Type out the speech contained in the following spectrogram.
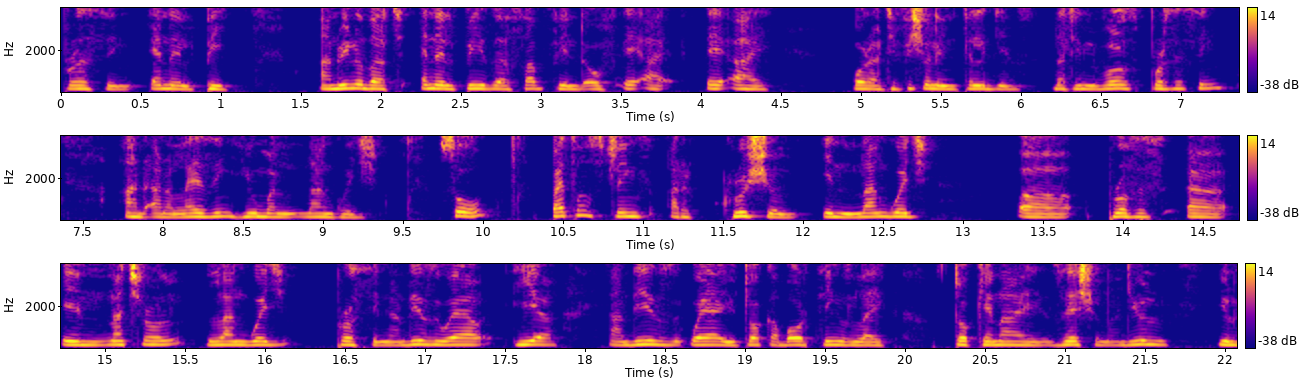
processing (NLP), and we know that NLP is a subfield of AI, AI or artificial intelligence that involves processing and analyzing human language. So, Python strings are crucial in language uh, process uh, in natural language processing, and this is where here and this is where you talk about things like tokenization, and you'll you'll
